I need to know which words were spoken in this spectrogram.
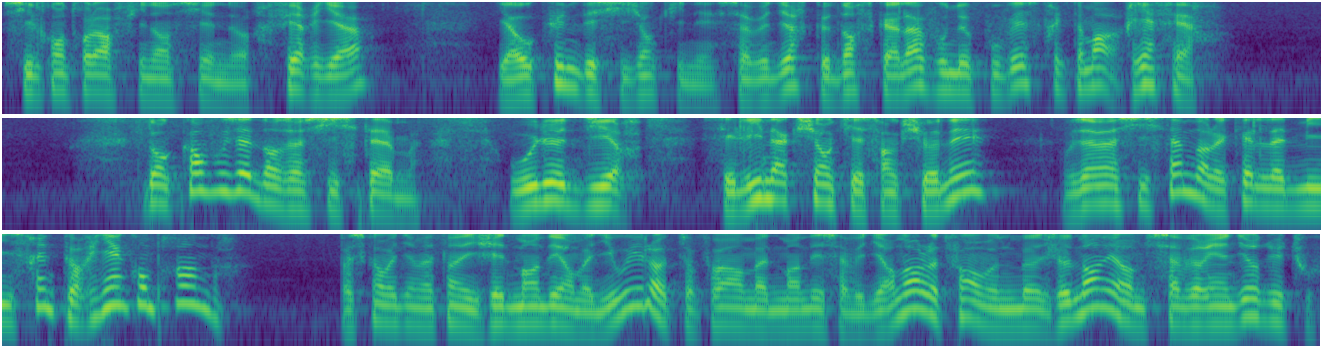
si le contrôleur financier ne fait rien, il n'y a aucune décision qui naît. Ça veut dire que dans ce cas-là, vous ne pouvez strictement rien faire. Donc quand vous êtes dans un système où, au lieu de dire c'est l'inaction qui est sanctionnée, vous avez un système dans lequel l'administré ne peut rien comprendre. Parce qu'on va dire, maintenant, j'ai demandé, on m'a dit oui, l'autre fois on m'a demandé, ça veut dire non, l'autre fois je demande, ça ne veut rien dire du tout.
